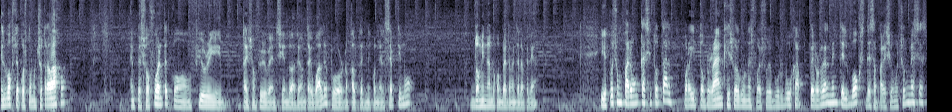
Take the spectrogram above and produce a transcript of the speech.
El box le costó mucho trabajo. Empezó fuerte con Fury Tyson Fury venciendo a Deontay Wilder por nocaut técnico en el séptimo, dominando completamente la pelea. Y después un parón casi total. Por ahí Top Rank hizo algún esfuerzo de burbuja, pero realmente el box desapareció muchos meses.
